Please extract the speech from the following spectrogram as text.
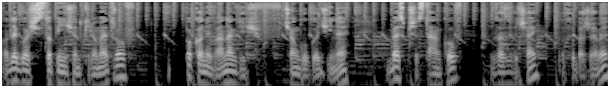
Odległość 150 km, pokonywana gdzieś w ciągu godziny, bez przystanków zazwyczaj, to chyba żeby.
